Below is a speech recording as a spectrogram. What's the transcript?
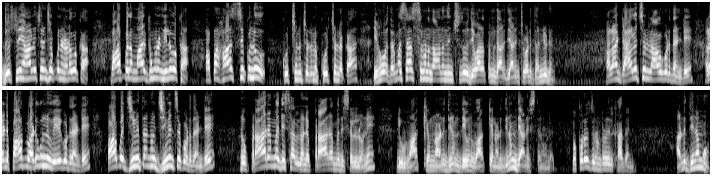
దుష్టుని ఆలోచన చెప్పిన నడవక పాపల మార్గమును నిలవక అపహాస్యకులు కూర్చుని చోటన కూర్చుండక యహో ధర్మశాస్త్రమును ఆనందించుతూ జీవారత్వం ధ్యానించేవాడు ధన్యుడను. అలాంటి ఆలోచన రావకూడదంటే అలాంటి పాప అడుగులు నువ్వు వేయకూడదంటే పాప జీవితాన్ని నువ్వు జీవించకూడదంటే నువ్వు ప్రారంభ దిశల్లోనే ప్రారంభ దిశల్లోనే నువ్వు వాక్యం అనుదినం దేవుని వాక్యాన్ని అనుదినం ధ్యానిస్తూనే ఉండాలి. ఒకరోజు రెండు రోజులు కాదండి. అనుదినము.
